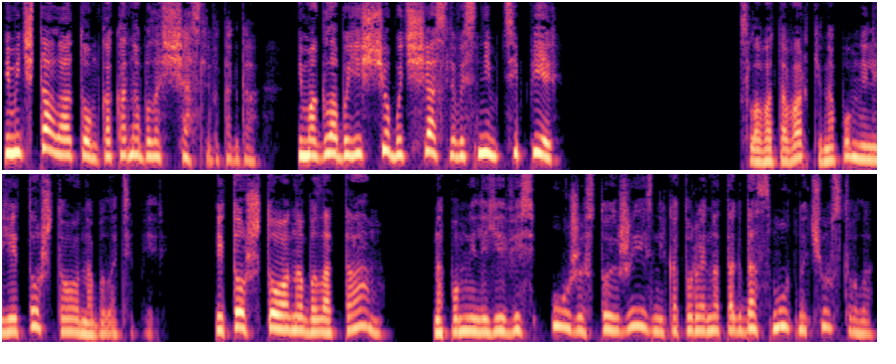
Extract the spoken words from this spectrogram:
и мечтала о том, как она была счастлива тогда и могла бы еще быть счастлива с ним теперь. Слова товарки напомнили ей то, что она была теперь, и то, что она была там, напомнили ей весь ужас той жизни, которую она тогда смутно чувствовала,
